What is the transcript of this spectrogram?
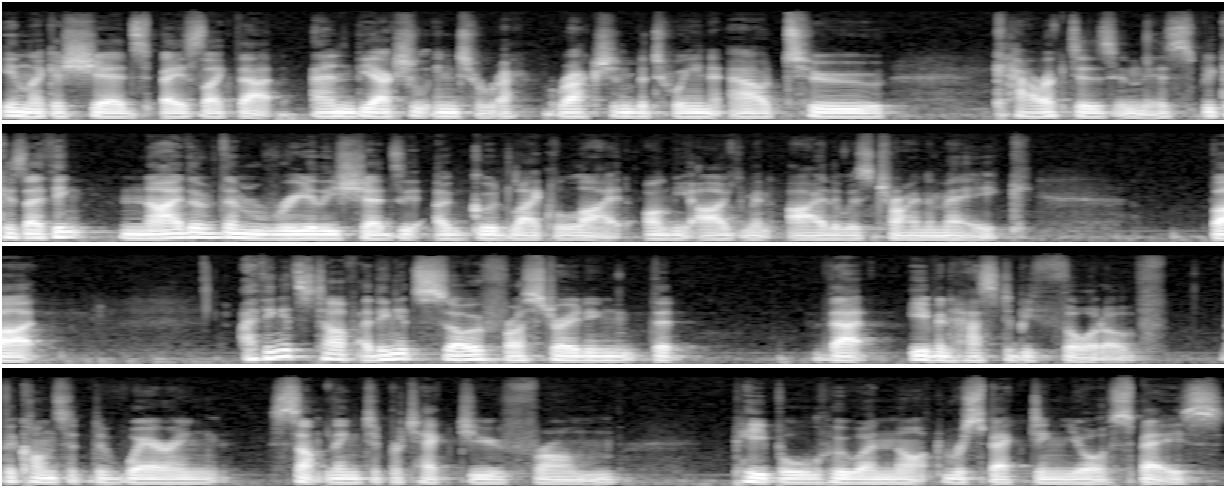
in like a shared space like that and the actual interaction between our two characters in this because I think neither of them really sheds a good like light on the argument either was trying to make. But I think it's tough. I think it's so frustrating that that even has to be thought of. The concept of wearing something to protect you from people who are not respecting your space.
